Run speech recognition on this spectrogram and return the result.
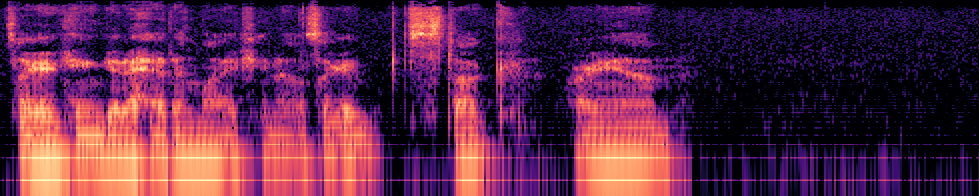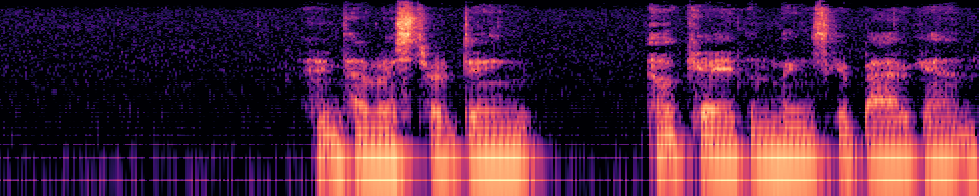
It's like I can't get ahead in life, you know? It's like I'm stuck where I am. Anytime I start doing okay, then things get bad again.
